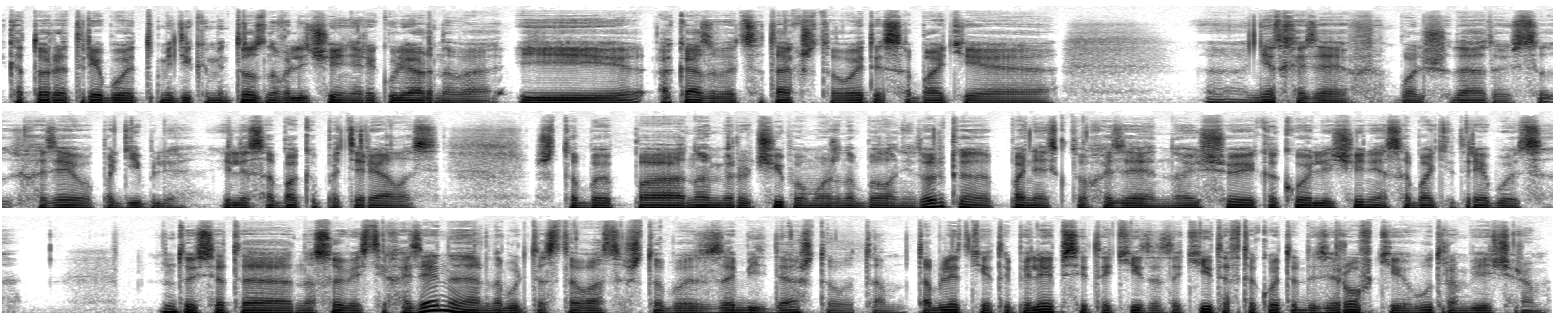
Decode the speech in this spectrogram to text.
которое требует медикаментозного лечения регулярного, и оказывается так, что у этой собаки э, нет хозяев больше, да, то есть хозяева погибли или собака потерялась, чтобы по номеру чипа можно было не только понять, кто хозяин, но еще и какое лечение собаке требуется. Ну, то есть это на совести хозяина, наверное, будет оставаться, чтобы забить, да, что вот там таблетки от эпилепсии такие-то, такие-то, в такой-то дозировке утром, вечером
